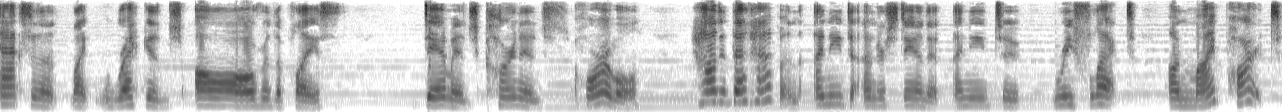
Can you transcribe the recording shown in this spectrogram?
accident, like wreckage all over the place, damage, carnage, horrible. How did that happen? I need to understand it. I need to reflect on my part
